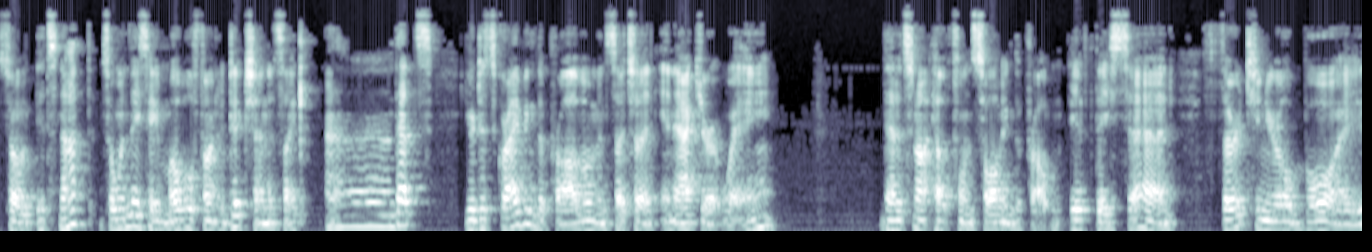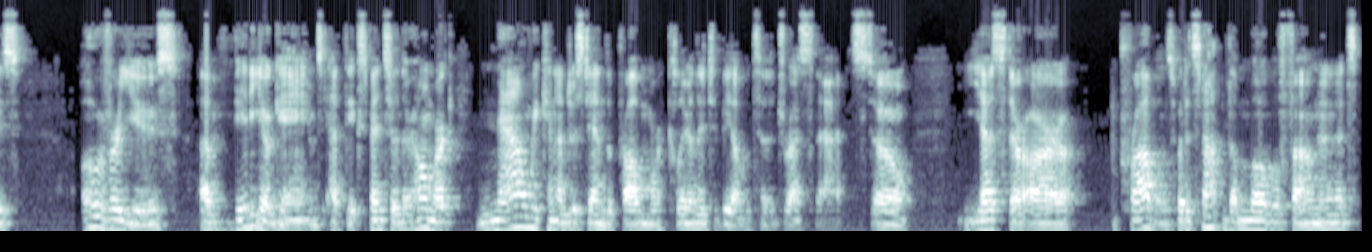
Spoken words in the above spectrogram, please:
So it's not. So when they say mobile phone addiction, it's like uh, that's you're describing the problem in such an inaccurate way that it's not helpful in solving the problem. If they said 13 year old boys overuse of video games at the expense of their homework, now we can understand the problem more clearly to be able to address that. So, yes, there are problems, but it's not the mobile phone and it's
